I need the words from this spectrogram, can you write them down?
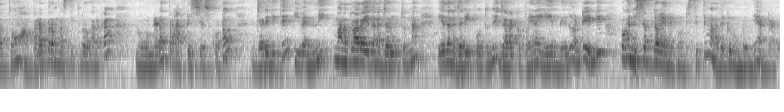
తత్వం ఆ పరబ్రహ్మ స్థితిలో కనుక నువ్వు ఉండడం ప్రాక్టీస్ చేసుకోవటం జరిగితే ఇవన్నీ మన ద్వారా ఏదైనా జరుగుతున్నా ఏదైనా జరిగిపోతుంది జరగకపోయినా ఏం లేదు. అంటే ఏంటి? ఒక నిశ్శబ్దమైనటువంటి స్థితి మన దగ్గర ఉంటుంది అంటాడు.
